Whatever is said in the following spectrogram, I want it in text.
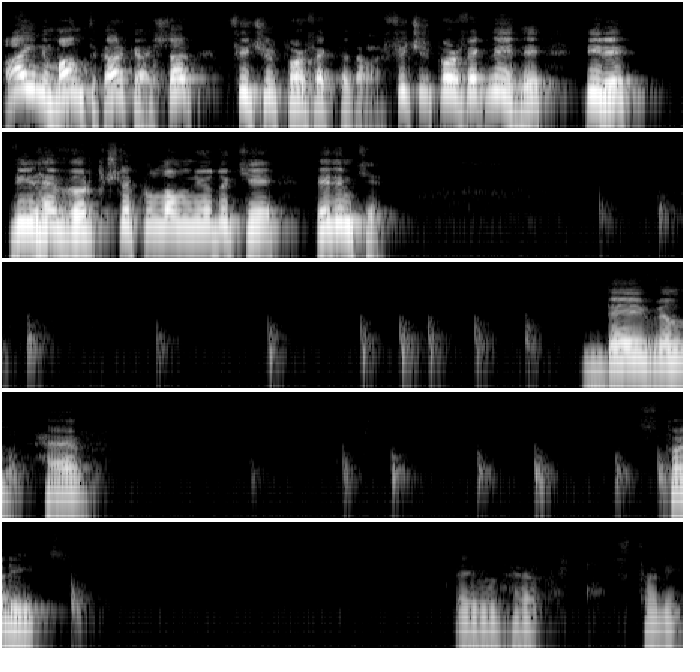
Aynı mantık arkadaşlar future perfect'te de var. Future perfect neydi? Biri will have verb 3'le kullanılıyordu ki dedim ki they will have studied they will have studied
